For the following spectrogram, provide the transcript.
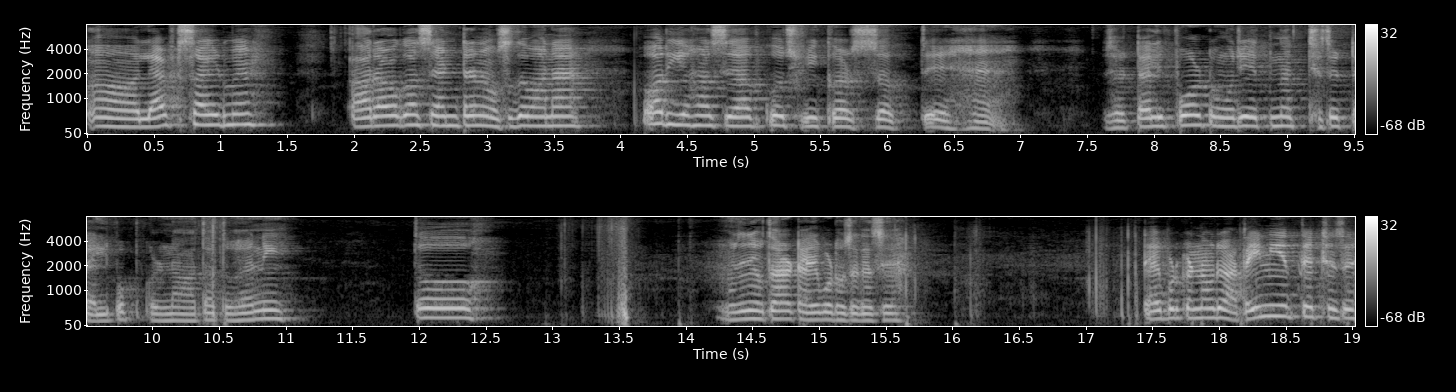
लेफ़्ट साइड में आ रहा होगा सेंटर में, उसे दबाना है। और यहाँ से आप कुछ भी कर सकते हैं। जैसे टेलीपोर्ट मुझे इतना अच्छे से टेलीपोर्ट करना आता तो है नहीं। तो मुझे नहीं पता टेलीपोर्ट हो सके कैसे टेलीपोर्ट करना मुझे आता ही नहीं इतने अच्छे से।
